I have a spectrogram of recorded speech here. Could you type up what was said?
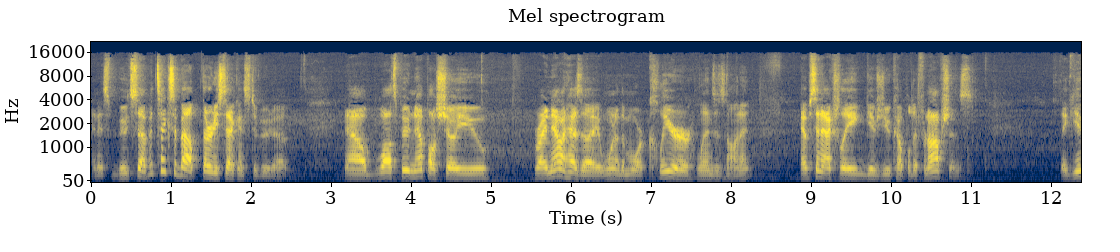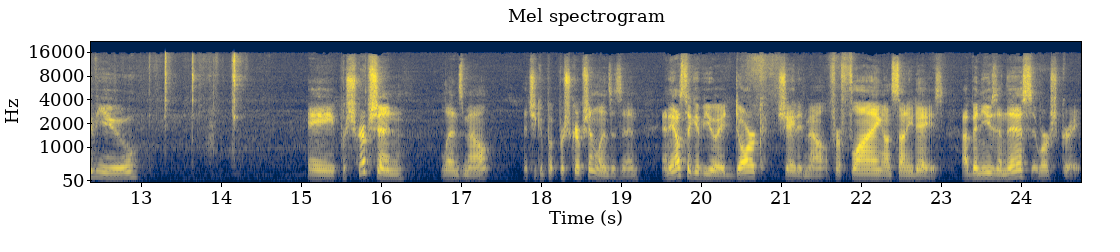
And it boots up. It takes about 30 seconds to boot up. Now, while it's booting up, I'll show you. Right now, it has a one of the more clear lenses on it. Epson actually gives you a couple different options. They give you a prescription lens mount that you can put prescription lenses in, and they also give you a dark shaded mount for flying on sunny days. I've been using this, it works great.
